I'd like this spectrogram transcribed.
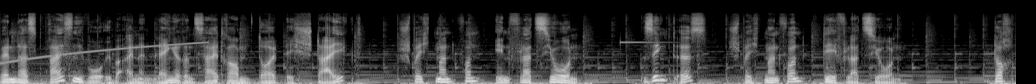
Wenn das Preisniveau über einen längeren Zeitraum deutlich steigt, spricht man von Inflation. Sinkt es, spricht man von Deflation. Doch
